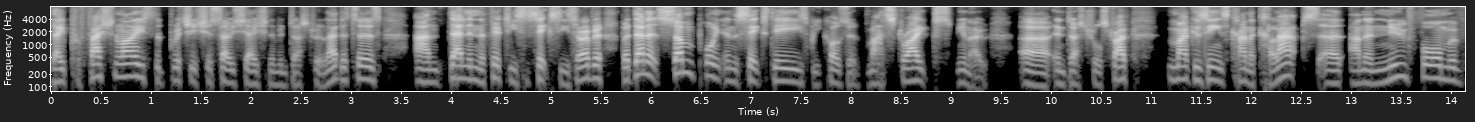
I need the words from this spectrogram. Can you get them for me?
they professionalized the British Association of Industrial Editors, and then in the 50s and 60s, over. But then at some point in the 60s, because of mass strikes, you know, uh, industrial strife, magazines kind of collapse, uh, and a new form of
